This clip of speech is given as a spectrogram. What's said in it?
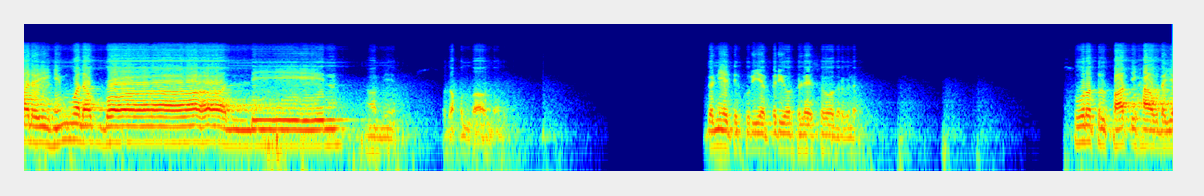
عليهم ولا الضالين آمين صدق الله العظيم கண்ணியத்திற்குரிய பெரியோர்களே சகோதரர்களே சூரத்துல் பாத்திஹாவுடைய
